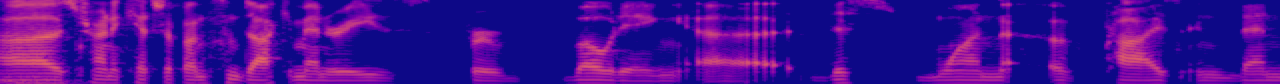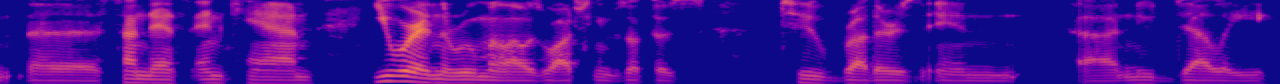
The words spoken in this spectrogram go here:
Uh, I was trying to catch up on some documentaries for voting. Uh, this won a prize in ben, uh, Sundance and Cannes. You were in the room while I was watching. It was about those two brothers in uh, New Delhi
